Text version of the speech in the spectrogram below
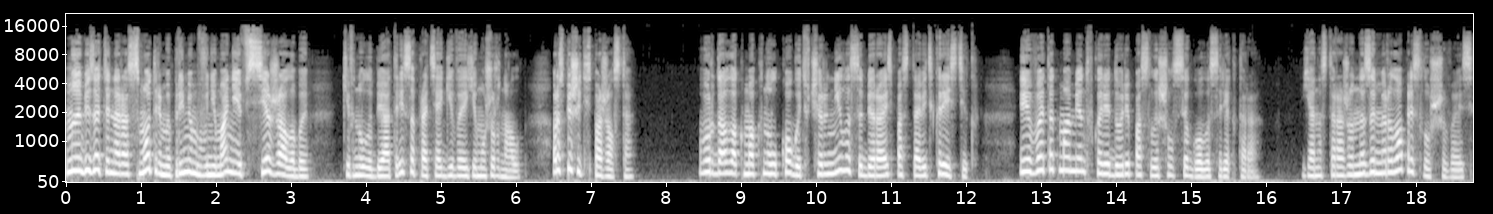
«Мы обязательно рассмотрим и примем в внимание все жалобы», кивнула Беатриса, протягивая ему журнал. «Распишитесь, пожалуйста». Вурдалак макнул коготь в чернила, собираясь поставить крестик. И в этот момент в коридоре послышался голос ректора. Я настороженно замерла, прислушиваясь.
